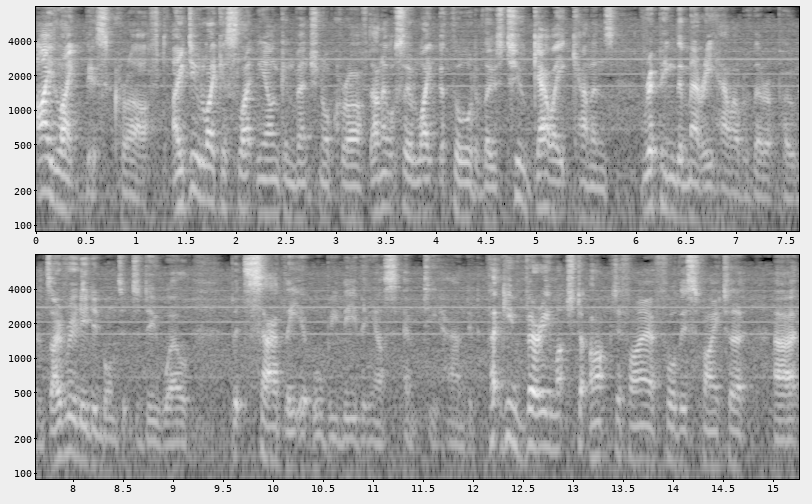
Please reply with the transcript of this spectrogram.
I like this craft. I do like a slightly unconventional craft, and I also like the thought of those two GAU-8 cannons ripping the merry hell out of their opponents. I really did want it to do well but sadly it will be leaving us empty-handed. Thank you very much to Arctifire for this fighter. Uh,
